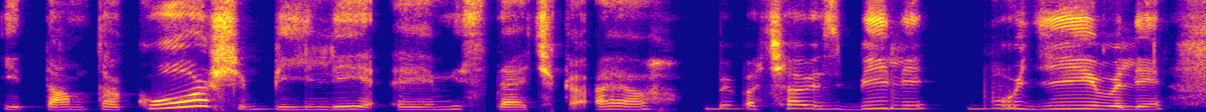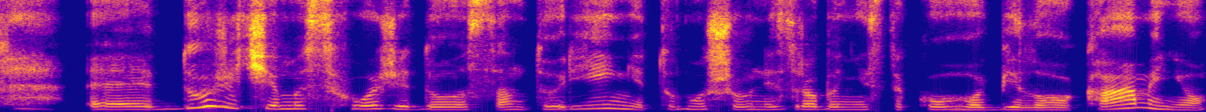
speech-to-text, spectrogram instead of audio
і там також білі містечка, вибачаюсь, білі будівлі. Дуже чимось схожі до Санторіні, тому що вони зроблені з такого білого каменю.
